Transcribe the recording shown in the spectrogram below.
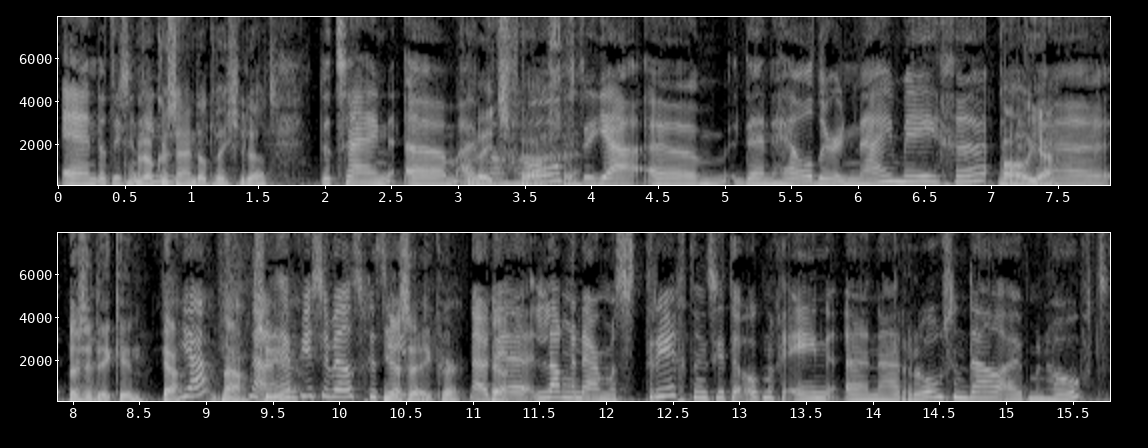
En dat is een Welke zijn dat, weet je dat? Dat zijn um, uit mijn hoofd, ja, um, Den Helder, Nijmegen. Oh ja, uh, daar zit ik in. Ja, ja? Nou, nou heb je ze wel eens gezien? Jazeker. Nou, de lange naar Maastricht. En er zit er ook nog één uh, naar Roosendaal uit mijn hoofd.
